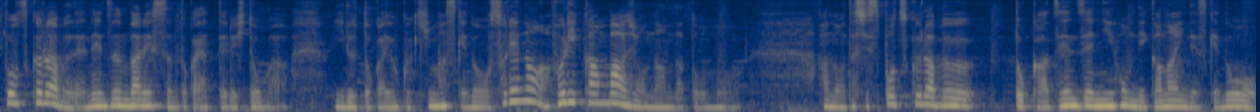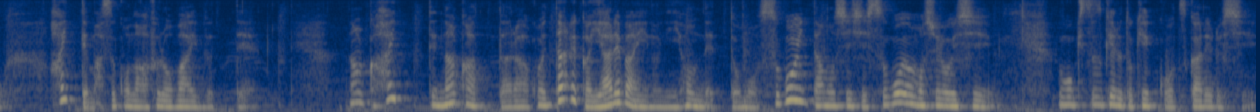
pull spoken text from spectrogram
スポーツクラブでねズンバレッスンとかやってる人がいるとかよく聞きますけどそれのアフリカンバージョンなんだと思う。あの私スポーツクラブとか全然日本で行かないんですけど入ってます？このアフロバイブって。なんか入ってなかったらこれ誰かやればいいのに日本でって思う。すごい楽しいしすごい面白いし動き続けると結構疲れるし。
